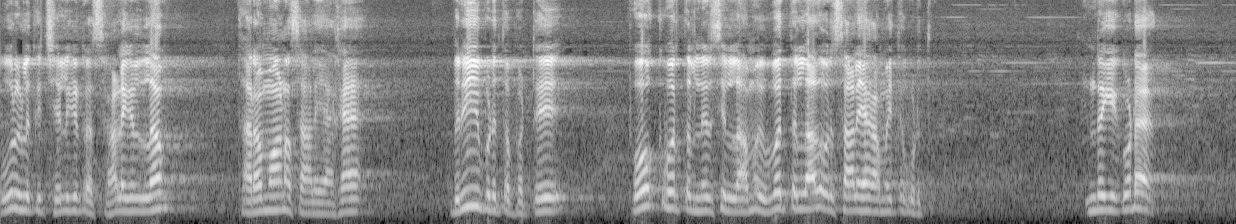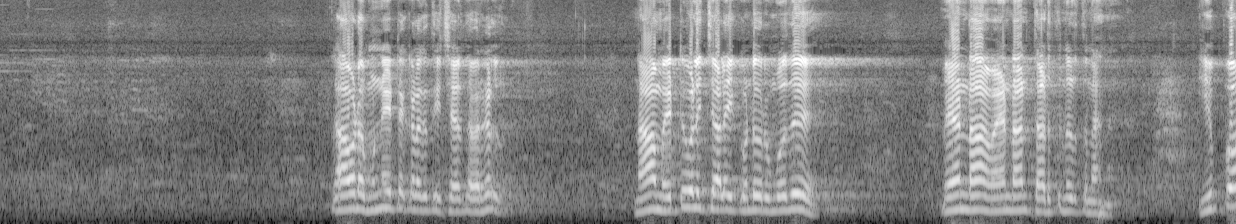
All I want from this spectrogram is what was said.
ஊர்களுக்கு செல்கின்ற சாலைகள் எல்லாம் தரமான சாலையாக விரிவுபடுத்தப்பட்டு போக்குவரத்து நெரிசல் இல்லாமல் விபத்து இல்லாத ஒரு சாலையாக அமைத்து கொடுத்தோம் இன்றைக்கு கூட திராவிட முன்னேற்ற கழகத்தைச் சேர்ந்தவர்கள் நாம் எட்டு வழிச்சாலை கொண்டு வரும்போது வேண்டாம் வேண்டாம்னு தடுத்து நிறுத்தினாங்க. இப்போ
